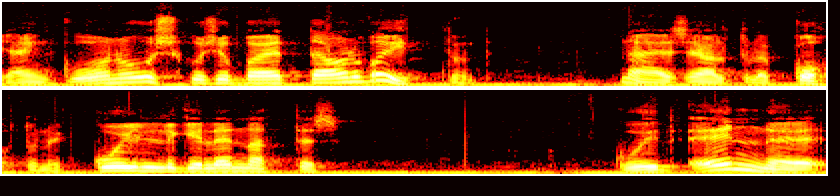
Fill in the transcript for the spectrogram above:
Jänku onu uskus juba, et ta on võitnud. näe, sealt tuleb kohtunik kulgi lennates kuid enne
